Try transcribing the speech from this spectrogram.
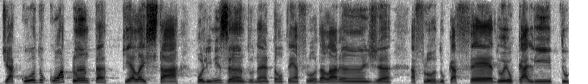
de acordo com a planta que ela está polinizando, né? Então tem a flor da laranja, a flor do café, do eucalipto.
